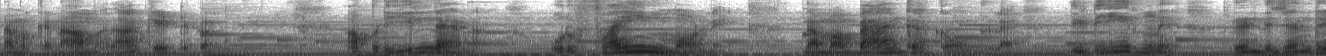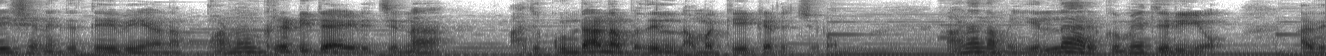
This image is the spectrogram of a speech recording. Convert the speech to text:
நமக்கு நாம தான் கேட்டுக்கணும். அப்படி இல்லைன்னா ஒரு ஃபைன் மார்னிங் நம்ம பேங்க் அக்கௌண்ட்டில் திடீர்னு ரெண்டு ஜென்ரேஷனுக்கு தேவையான பணம் கிரெடிட் ஆகிடுச்சுன்னா அதுக்குண்டான பதில் நமக்கே கிடைச்சிரும். ஆனால் நம்ம எல்லாருக்குமே தெரியும் அது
